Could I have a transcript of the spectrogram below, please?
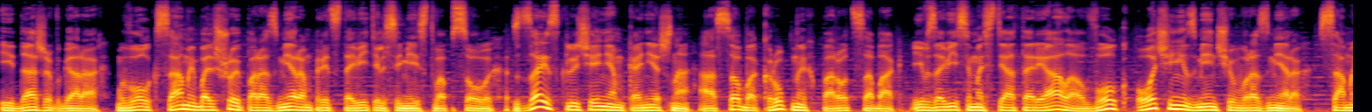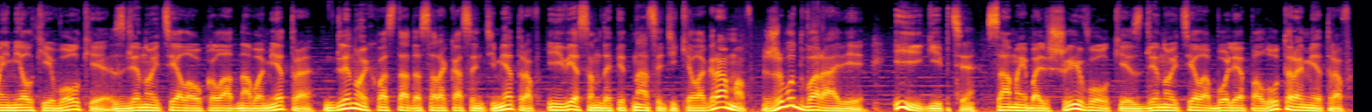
и даже в горах. Волк самый большой по размерам представитель семейства псовых, за исключением, конечно, особо крупных пород собак. И в зависимости от ареала волк очень изменчив в размерах. Самые мелкие волки с длиной тела около 1 метра, длиной хвоста до 40 сантиметров и весом до 15 килограммов живут в Аравии и Египте. Самые большие волки с длиной тела более полутора метров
